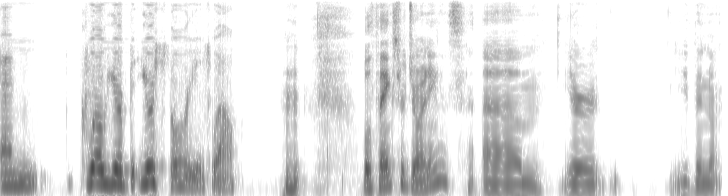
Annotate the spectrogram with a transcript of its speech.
and grow your your story as well. well, thanks for joining us. Um, you're you've been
